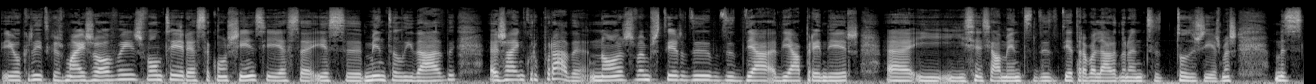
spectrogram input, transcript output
eu acredito que os mais jovens vão ter essa consciência e essa, essa mentalidade uh, já incorporada. Nós vamos ter de, de, de, a, de a aprender e, e, essencialmente, de, de a trabalhar durante todos os dias mas, mas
